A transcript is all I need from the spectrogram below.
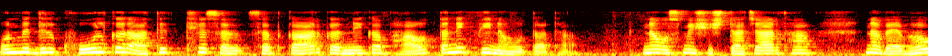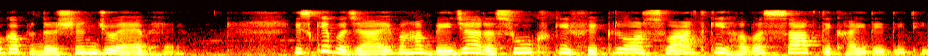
ان میں دل کھول کر آتتیہ ستکار کرنے کا بھاؤ تنک بھی نہ ہوتا تھا۔ نہ اس میں ششٹاچار تھا، نہ ویبھو کا پردرشن جو عیب ہے۔ اس کے بجائے وہاں بیجا رسوخ کی فکر اور سوارتھ کی حوث صاف دکھائی دیتی تھی۔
